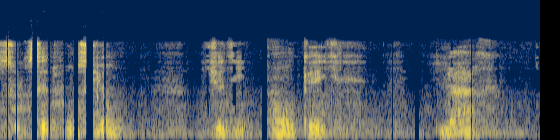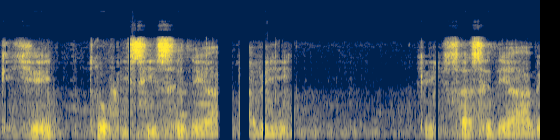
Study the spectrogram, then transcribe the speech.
sur cette fonction, je dis ah, ok, là que je trouve ici c'est de A. Ok, ça c'est de A B.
